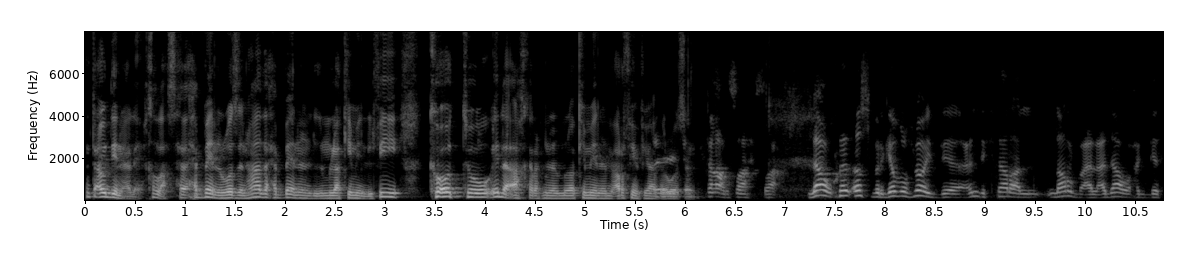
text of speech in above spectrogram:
متعودين عليه خلاص حبينا الوزن هذا حبينا الملاكمين اللي فيه كوتو إلى آخره من الملاكمين المعروفين في هذا إيه، الوزن. كثار صح صح. لا وخذ اصبر قبل فلويد عندك ترى الاربعه العداوة حقت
